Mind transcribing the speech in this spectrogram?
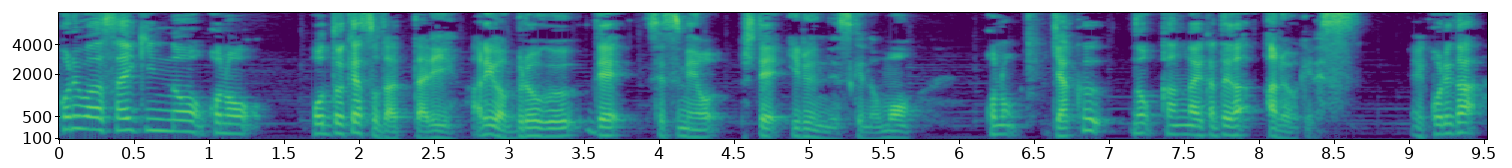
これは最近のこのポッドキャストだったり、あるいはブログで説明をしているんですけども、この逆の考え方があるわけです。これが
